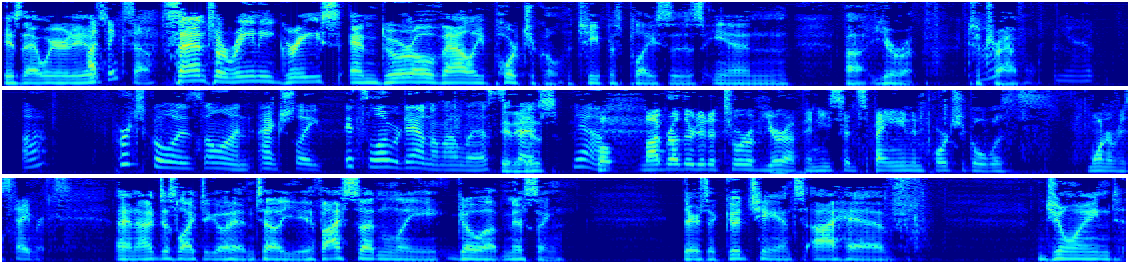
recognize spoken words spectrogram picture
Is that where it is? I think so. Santorini, Greece, and Douro Valley, Portugal, the cheapest places in uh, Europe to travel. Yeah. Uh, Portugal is on, actually, it's lower down on my list. It but, is? Yeah. Well, my brother did a tour of Europe, and he said Spain and Portugal was one of his favorites. And I'd just like to go ahead and tell you if I suddenly go up missing, there's a good chance I have joined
